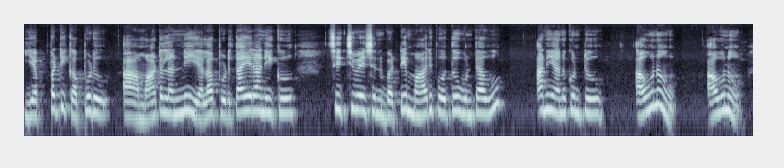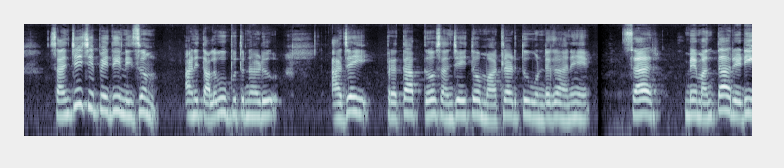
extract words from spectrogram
ఎప్పటికప్పుడు ఆ మాటలన్నీ ఎలా పుడతాయిరా నీకు? సిచ్యువేషన్ బట్టి మారిపోతూ ఉంటావు. అని అనుకుంటూ అవును అవును సంజయ్ చెప్పేది నిజం అని తల ఊపుతున్నాడు. అజయ్ ప్రతాప్తో సంజయ్తో మాట్లాడుతూ ఉండగానే సార్ మేమంతా రెడీ.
